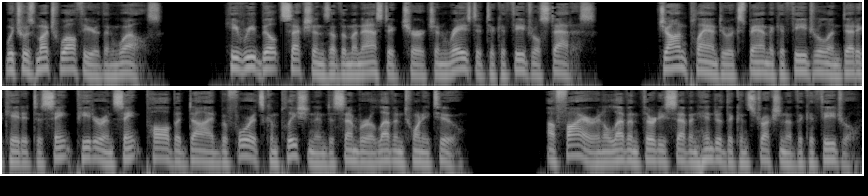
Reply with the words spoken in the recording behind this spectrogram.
which was much wealthier than Wells. He rebuilt sections of the monastic church and raised it to cathedral status. John planned to expand the cathedral and dedicate it to St. Peter and St. Paul but died before its completion in December 1122. A fire in 1137 hindered the construction of the cathedral,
